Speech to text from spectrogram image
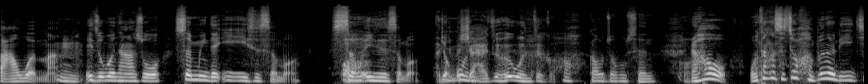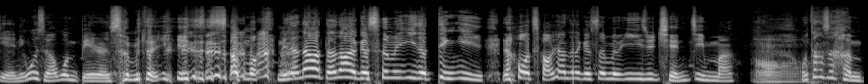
发问嘛，嗯，一直问他说：“生命的意义是什么？生命意义是什么？”就问小孩子会问这个哦，高中生。然后我当时就很不能理解，你为什么要问别人生命的意义是什么？你难道要得到一个生命意义的定义，然后朝向这个生命的意义去前进吗？哦，我当时很，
